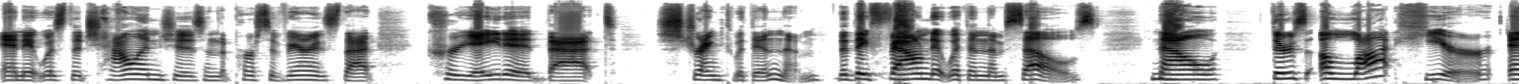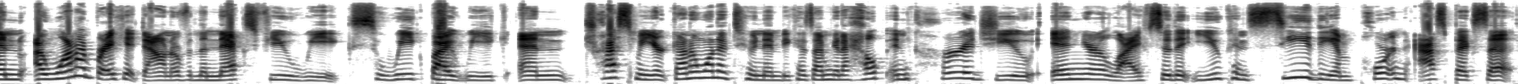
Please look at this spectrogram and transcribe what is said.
and it was the challenges and the perseverance that created that strength within them that they found it within themselves now there's a lot here, and I want to break it down over the next few weeks, week by week. And trust me, you're going to want to tune in because I'm going to help encourage you in your life so that you can see the important aspects that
